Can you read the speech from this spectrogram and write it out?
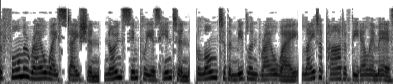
The former railway station, known simply as Hinton, belonged to the Midland Railway later part of the LMS,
